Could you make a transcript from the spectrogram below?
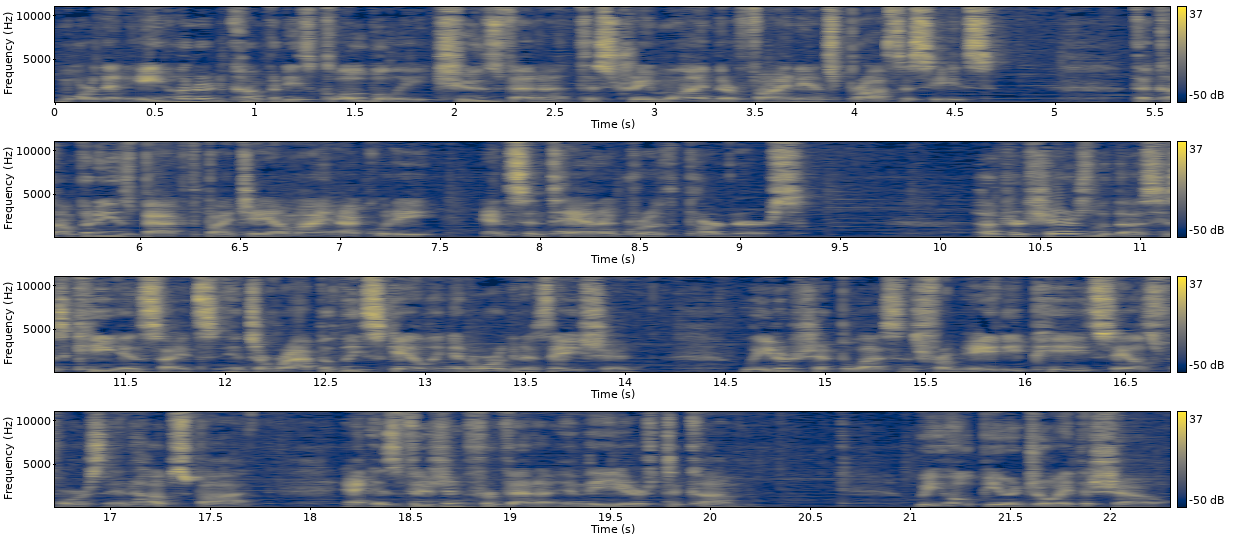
More than 800 companies globally choose Vena to streamline their finance processes. The company is backed by JMI Equity and Centana Growth Partners. Hunter shares with us his key insights into rapidly scaling an organization, leadership lessons from ADP, Salesforce, and HubSpot, and his vision for Vena in the years to come. We hope you enjoy the show.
